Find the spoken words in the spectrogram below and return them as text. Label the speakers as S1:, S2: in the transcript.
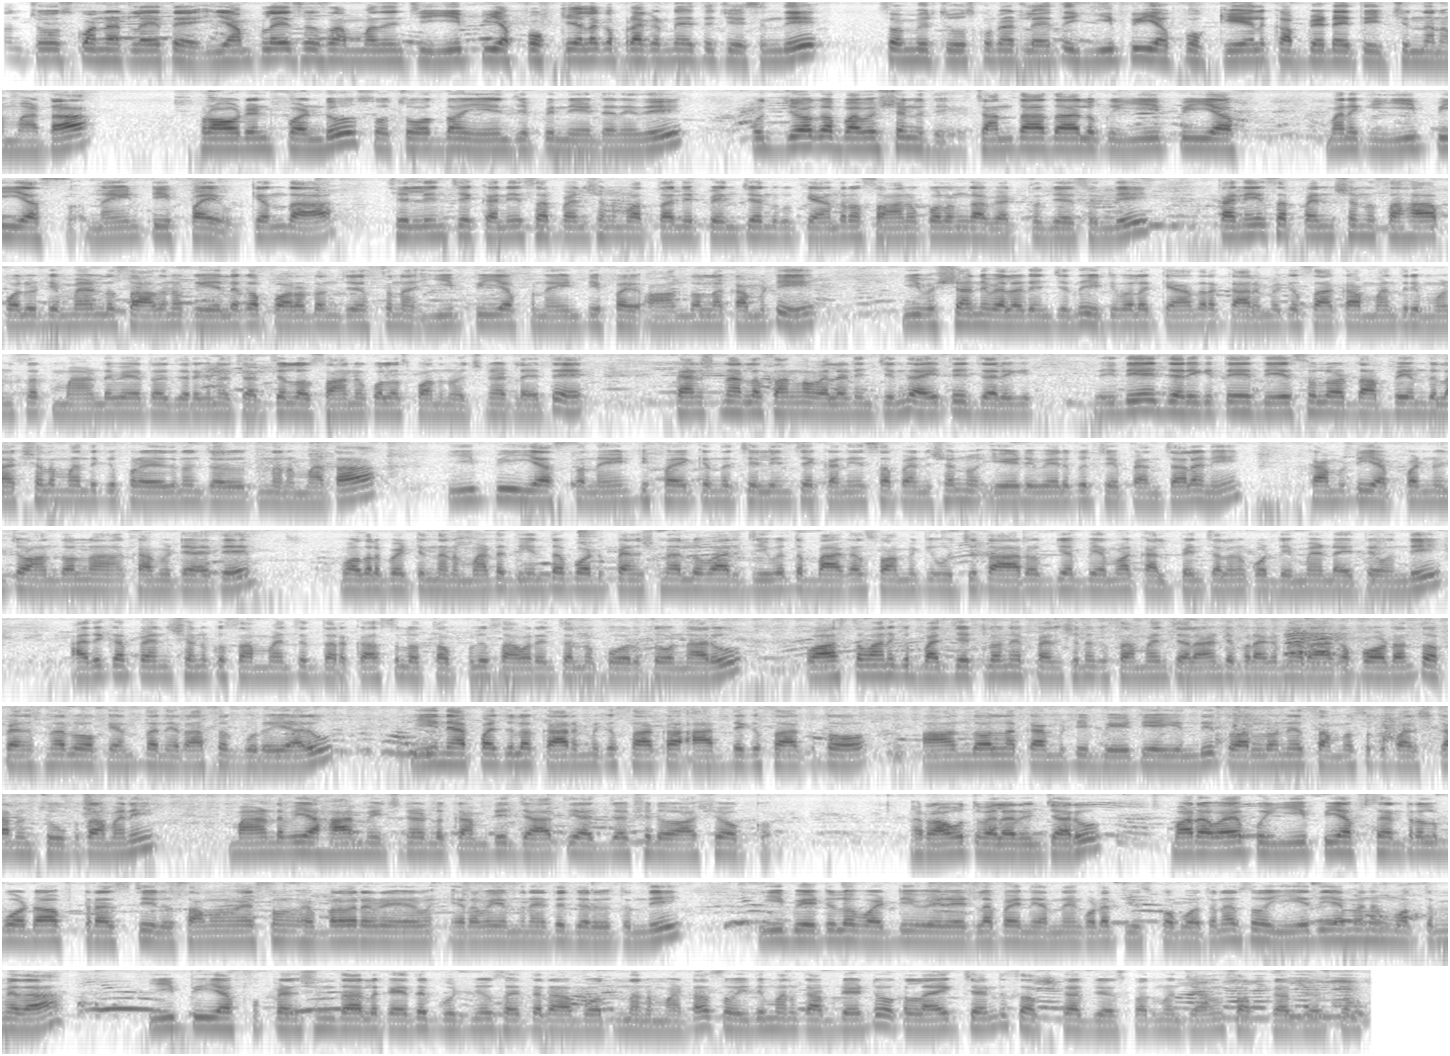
S1: మనం చూసుకున్నట్లయితే ఎంప్లాయీస్కి సంబంధించి ఈపీఎఫ్ఓ కీలక ప్రకటన అయితే చేసింది. సో మీరు చూసుకున్నట్లయితే ఈపీఎఫ్ఓ కీలక అప్డేట్ అయితే ఇచ్చిందనమాట ప్రావిడెంట్ ఫండ్ సో చూద్దాం ఏం చెప్పింది ఏంటనేది. ఉద్యోగ భవిష్యనిధి చందాదారులకు ఈపీఎఫ్ మనకి ఈపీఎస్ నైంటీ ఫైవ్ కింద చెల్లించే కనీస పెన్షన్ మొత్తాన్ని పెంచేందుకు కేంద్రం సానుకూలంగా వ్యక్తం చేసింది. కనీస పెన్షన్ సహా పలు డిమాండ్ల సాధనకు ఏలుగా పోరాటం చేస్తున్న ఈపీఎఫ్ నైంటీ ఫైవ్ ఆందోళన కమిటీ ఈ విషయాన్ని వెల్లడించింది. ఇటీవల కేంద్ర కార్మిక శాఖ మంత్రి మన్సుఖ్ మాండవ్యతో జరిగిన చర్చల్లో సానుకూల స్పందన వచ్చినట్లయితే పెన్షనర్ల సంఘం వెల్లడించింది. అయితే జరిగి ఇదే జరిగితే దేశంలో డెబ్బై ఎనిమిది లక్షల మందికి ప్రయోజనం జరుగుతుందన్నమాట. ఈపీఎస్ నైంటీ ఫైవ్ కింద చెల్లించే కనీస పెన్షన్ ఏడు వేలకు చే- పెంచాలని కమిటీ ఎప్పటి నుంచో ఆందోళన కమిటీ అయితే మొదలుపెట్టిందనమాట దీంతోపాటు పెన్షనర్లు వారి జీవిత భాగస్వామికి ఉచిత ఆరోగ్య బీమా కల్పించాలని కూడా డిమాండ్ అయితే ఉంది. అధిక పెన్షన్కు సంబంధించిన దరఖాస్తులో తప్పులు సవరించాలని కోరుతూ ఉన్నారు. వాస్తవానికి బడ్జెట్లోనే పెన్షన్కు సంబంధించి ఎలాంటి ప్రకటన రాకపోవడంతో పెన్షనర్లు ఒక ఎంత నిరాశకు గురయ్యారు. ఈ నేపథ్యంలో కార్మిక శాఖ ఆర్థిక శాఖతో ఆందోళన కమిటీ భేటీ అయ్యింది త్వరలోనే సమస్యకు పరిష్కారం చూపుతామని మాండవీయ హామీ ఇచ్చినట్లు కమిటీ జాతీయ అధ్యక్షుడు అశోక్ రావుత్ వెల్లడించారు. మరోవైపు ఈపీఎఫ్ సెంట్రల్ బోర్డ్ ఆఫ్ ట్రస్టీలు సమావేశం ఫిబ్రవరి ఇరవై- ఎనిమిదిన అయితే జరుగుతుంది. ఈ భేటీలో వడ్డీ రేట్లపై నిర్ణయం కూడా తీసుకోబోతున్నారు. సో ఏది ఏమైనా మొత్తం మీద ఈపీఎఫ్ పెన్షన్దారులకు అయితే గుడ్ న్యూస్ అయితే రాబోతుంది అనమాట సో ఇది మనకు అప్డేట్. ఒక లైక్ చేయండి సబ్స్క్రైబ్ చేసుకోవాలి మన ఛానల్ సబ్స్క్రైబ్ చేసుకోండి.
